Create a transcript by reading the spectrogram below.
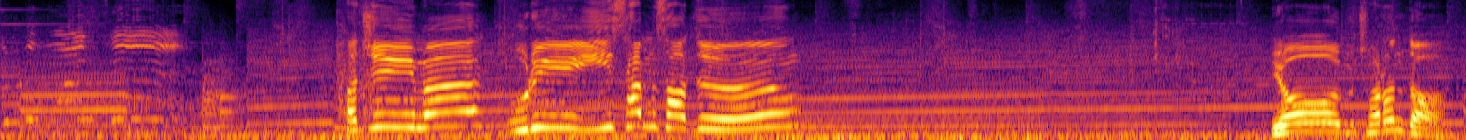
클로버 화이팅! 하지만 우리 2, 3, 4등 야 이거 잘한다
